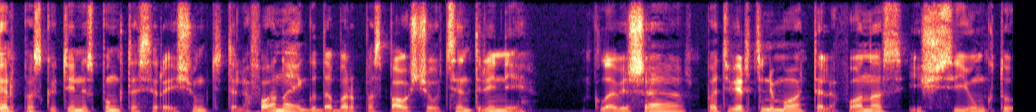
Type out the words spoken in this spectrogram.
Ir paskutinis punktas yra išjungti telefoną. Jeigu dabar paspausčiau centrinį klavišą patvirtinimo, telefonas išsijungtų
